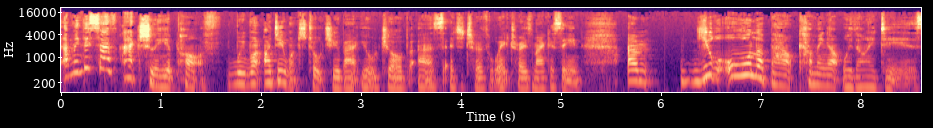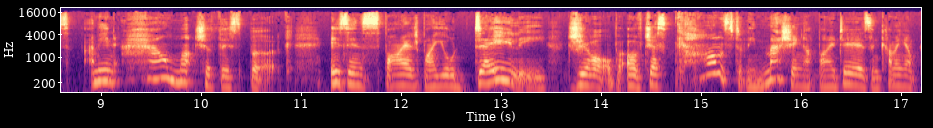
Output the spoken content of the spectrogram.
I mean, this is actually a part. We want. I do want to talk to you about your job as editor of the Waitrose magazine. Um, you're all about coming up with ideas. I mean, how much of this book is inspired by your daily job of just constantly mashing up ideas and coming up,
